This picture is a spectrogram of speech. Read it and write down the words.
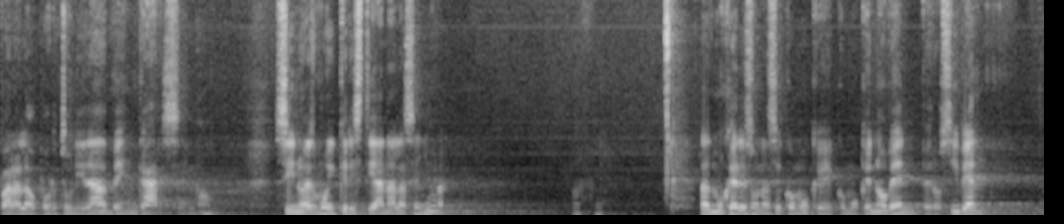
para la oportunidad vengarse, ¿no? Si no es muy cristiana la señora. Las mujeres son así como que, como que no ven, pero sí ven.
